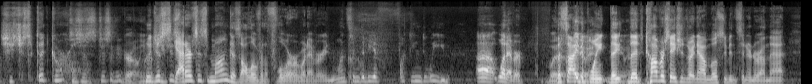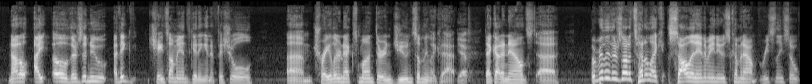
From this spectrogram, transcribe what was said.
she's just a good girl She's just just a good girl. You who know? just She scatters his mangas all over the floor or whatever, and wants him to be a fucking dweeb. Uh, whatever. whatever. Beside the point, the anyway. the conversations right now have mostly been centered around that. Not a, I oh, there's a new. I think Chainsaw Man's getting an official um trailer next month or in June, something like that. Yep. that got announced. Uh, but really, there's not a ton of like solid anime news coming out recently. So,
